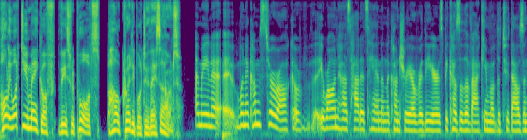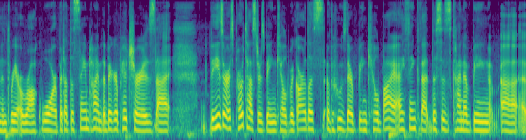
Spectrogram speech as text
Holly, what do you make of these reports? How credible do they sound? I mean, uh, uh, when it comes to Iraq, uh, Iran has had its hand in the country over the years because of the vacuum of the 2003 Iraq War. But at the same time, the bigger picture is that these are protesters being killed, regardless of who they're being killed by. I think that this is kind of being uh,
